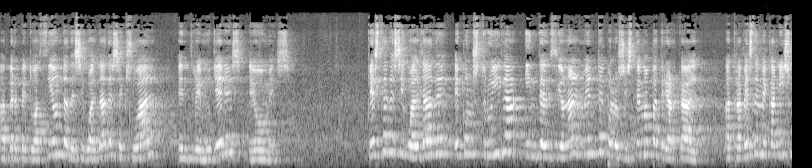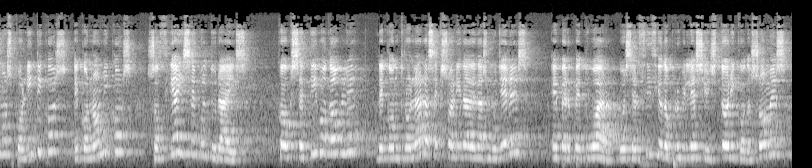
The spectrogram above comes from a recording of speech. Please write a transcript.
a perpetuación da desigualdade sexual entre mulleres e homes que esta desigualdade é construída intencionalmente polo sistema patriarcal a través de mecanismos políticos, económicos, sociais e culturais, co obxectivo doble de controlar a sexualidade das mulleres e perpetuar o exercicio do privilexio histórico dos homes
